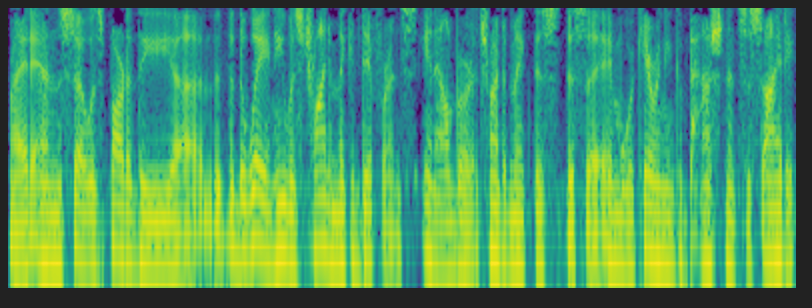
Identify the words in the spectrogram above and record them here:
right? And so as part of the, uh, the, the way, and he was trying to make a difference in Alberta, trying to make this this a, a more caring and compassionate society.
